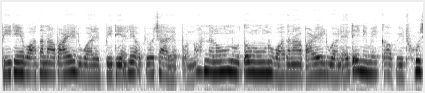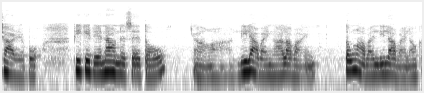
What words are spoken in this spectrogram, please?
ဘေးတင်ဝါသနာပါတဲ့လူကလည်းဘေးတင်အလျောက်ပြောကြတယ်ပေါ့နော်နှလုံးတို့သုံးလုံးတို့ဝါသနာပါတဲ့လူကလည်းအတိတ်နိမိတ်ကောက်ပြီးထိုးကြတယ်ပေါ့ပြီးခဲ့တဲ့နောက်23 အာ၄လပိုင်း၅လပိုင်း၃လပိုင်း၄လပိုင်းလောက်က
